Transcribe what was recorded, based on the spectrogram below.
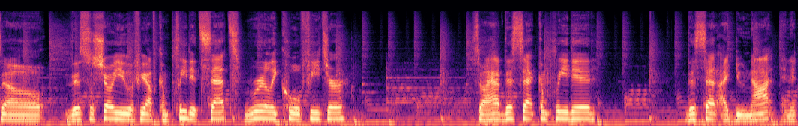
So this will show you if you have completed sets. Really cool feature. So I have this set completed. This set I do not, and it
